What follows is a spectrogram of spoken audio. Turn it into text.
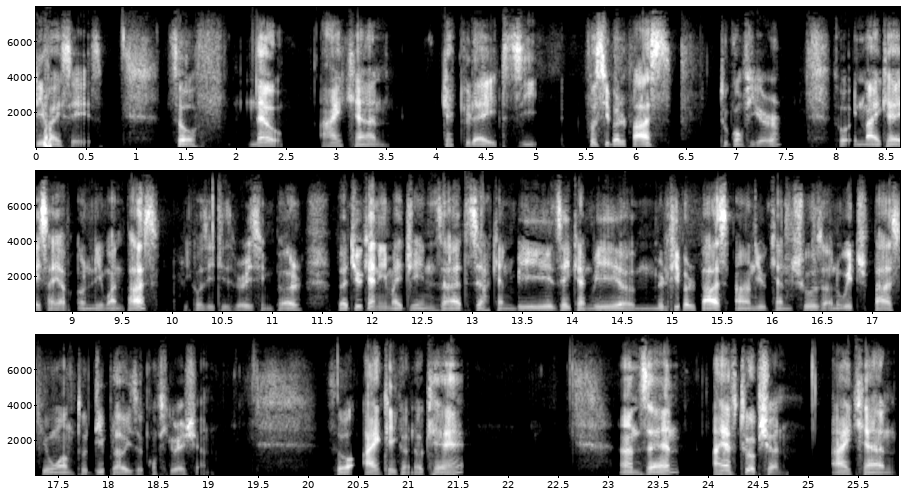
devices. So now I can calculate the possible path to configure. So in my case, I have only one path because it is very simple, but you can imagine that there can be, they can be uh, multiple paths and you can choose on which path you want to deploy the configuration. So I click on OK, and then I have two options. I can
